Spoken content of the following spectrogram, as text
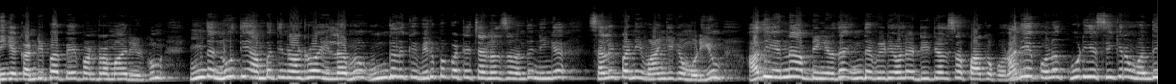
நீங்கள் கண்டிப்பாக பே பண்ணுற மாதிரி இருக்கும். இந்த நூற்றி ஐம்பத்தி நாலு ரூபா இல்லாமல் உங்களுக்கு விருப்பப்பட்ட சேனல்ஸை வந்து நீங்கள் செலக்ட் பண்ணி வாங்கிக்க முடியும். அது என்ன அப்படிங்கிறத இந்த வீடியோவில் டீட்டெயில்ஸாக பார்க்க போகிறோம் அதே போல் கூடிய சீக்கிரம் வந்து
